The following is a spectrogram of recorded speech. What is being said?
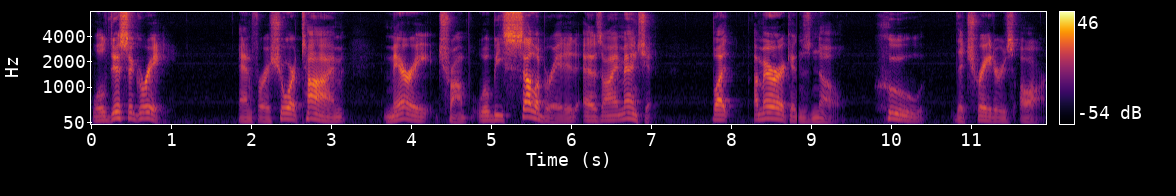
will disagree. And for a short time, Mary Trump will be celebrated, as I mentioned. But Americans know who the traitors are.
